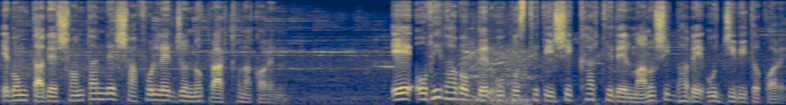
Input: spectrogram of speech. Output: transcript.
এবং তাদের সন্তানদের সাফল্যের জন্য প্রার্থনা করেন। এ অভিভাবকদের উপস্থিতি শিক্ষার্থীদের মানসিকভাবে উজ্জীবিত করে।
